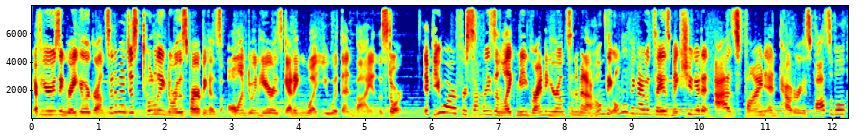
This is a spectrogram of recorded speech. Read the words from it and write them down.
If you're using regular ground cinnamon, just totally ignore this part because all I'm doing here is getting what you would then buy in the store. If you are, for some reason, like me, grinding your own cinnamon at home, the only thing I would say is make sure you get it as fine and powdery as possible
